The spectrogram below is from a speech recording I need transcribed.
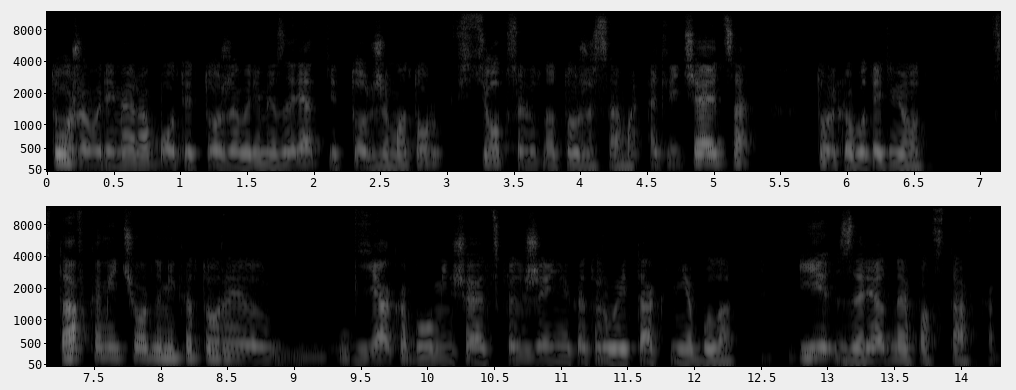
То же время работы, то же время зарядки, тот же мотор. Все абсолютно то же самое. Отличается только вот этими вот вставками черными, которые якобы уменьшают скольжение, которого и так не было и зарядная подставка.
